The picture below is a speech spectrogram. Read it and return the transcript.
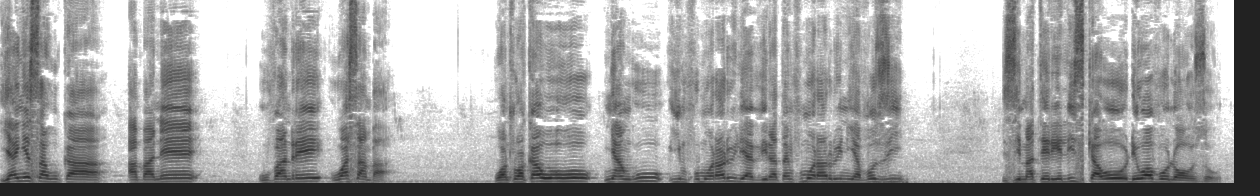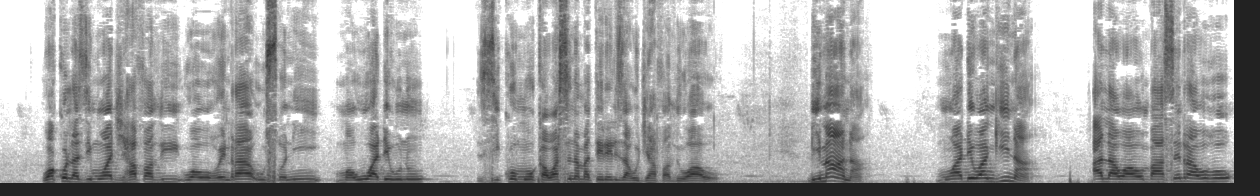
yanye sahuka ambane uvandre wasamba. Wantu wakawoho nyangu imfumo raru ili avirata imfumo raru ini yavozi zimaterializi kawo de wavolozo wako lazimwaji hafadhi waohendra usoni mwauade unu wasina materiali za hujihafadhi wao. Bimana mwade wangina ala waomba asendra oho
